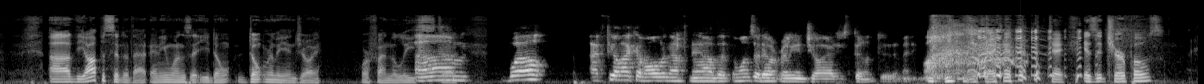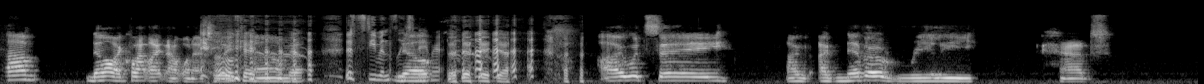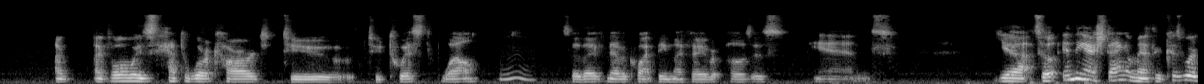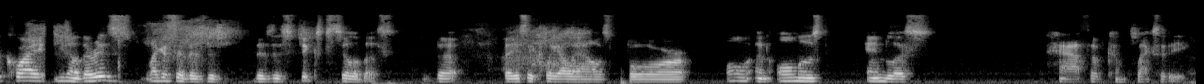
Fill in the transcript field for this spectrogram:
Uh, the opposite of that, any ones that you don't don't really enjoy or find the least. Um, uh... Well, I feel like I'm old enough now that the ones I don't really enjoy, I just don't do them anymore. okay. okay. Is it chair pose? Um, no, I quite like that one actually. Oh, okay. Um, yeah. It's Steven's least no, favorite. yeah. I would say I've I've never really had. I've I've always had to work hard to to twist well, mm. so they've never quite been my favorite poses. And yeah, so in the Ashtanga method, because we're quite, you know, there is, like I said, there's this there's this fixed syllabus that basically allows for an almost endless path of complexity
